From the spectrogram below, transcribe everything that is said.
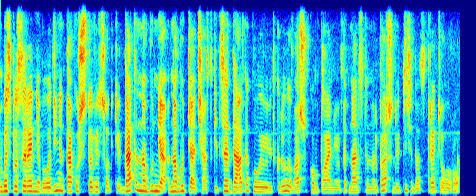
Безпосереднє володіння також 100%. Дата набуття, набуття частки це дата, коли ви відкрили вашу компанію 15.01.2023 року.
